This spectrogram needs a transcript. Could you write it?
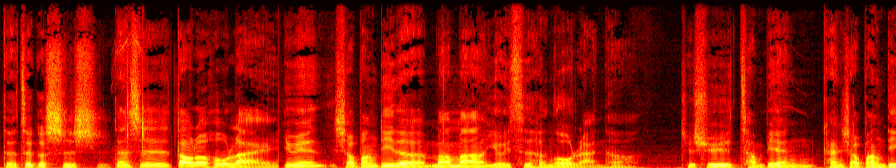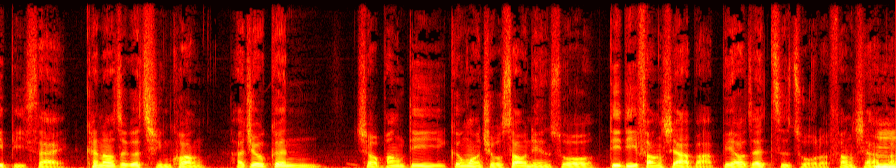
的这个事实。但是到了后来，因为小胖弟的妈妈有一次很偶然哈，就去场边看小胖弟比赛，看到这个情况，他就跟。小胖弟跟网球少年说：“弟弟放下吧，不要再执着了，放下吧，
